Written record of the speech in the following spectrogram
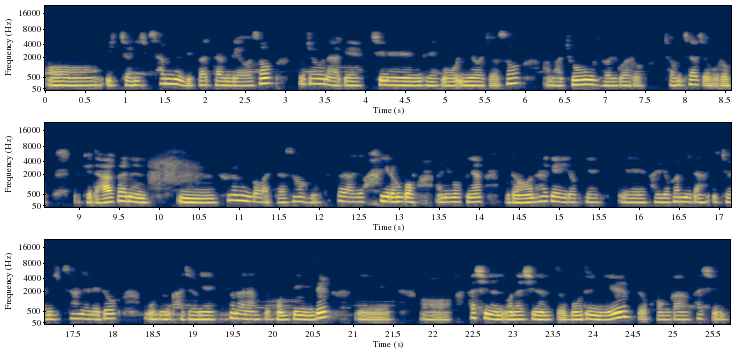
어, 2023년 밑바탕 되어서 꾸준하게 진행되고 이어져서 아마 좋은 결과로 점차적으로 이렇게 나아가는 음, 흐름인 것 같아서 뭐 특별하게 확 이런 거 아니고 그냥 무던하게 이렇게 예, 가려고 합니다. 2024년에도 모든 가정의 편안함 또 범핑인들 예, 어, 하시는 원하시는 또 모든 일 또 건강하신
